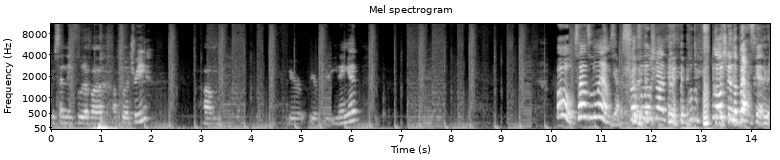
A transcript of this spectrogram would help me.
You're sending food up a up to a tree. Um. You're you're you're eating it. Oh, Silence of the Lambs. Yes. Rub the lotion. Put the lotion in the basket.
